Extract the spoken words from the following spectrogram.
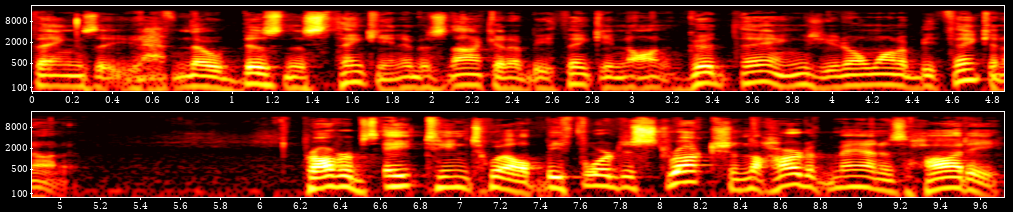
things that you have no business thinking. If it's not going to be thinking on good things, you don't want to be thinking on it. Proverbs 18:12 Before destruction the heart of man is haughty.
